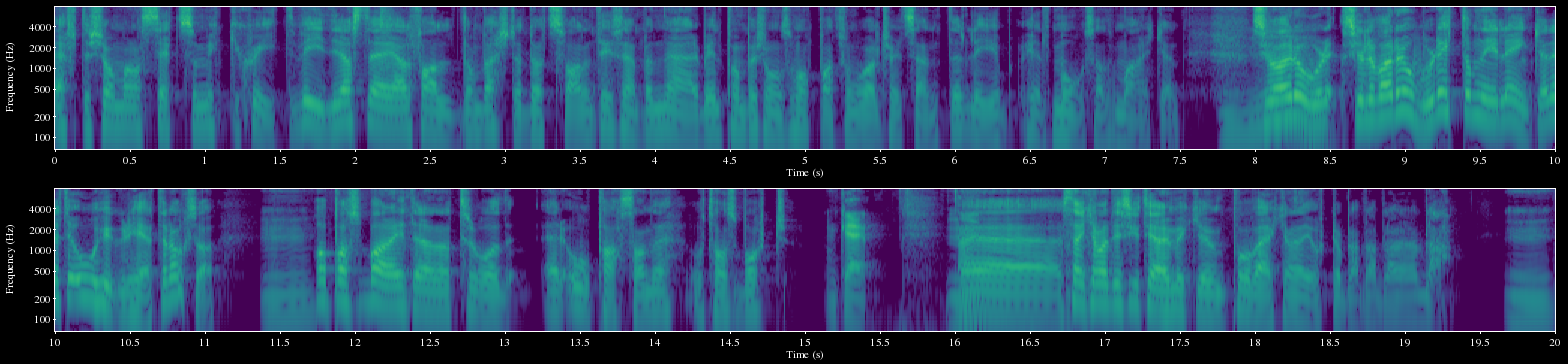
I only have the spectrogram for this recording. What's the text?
Eftersom man har sett så mycket skit. Vidrigast är i alla fall de värsta dödsfallen, till exempel närbild på en person som hoppat från World Trade Center, ligger helt mosad på marken. Mm. Skulle, vara roligt, skulle vara roligt om ni länkade till ohyggligheten också. Mm. Hoppas bara inte denna tråd är opassande och tas bort. Nej. Eh, sen kan man diskutera hur mycket påverkan det har gjort och bla bla bla. bla, bla. Mm.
